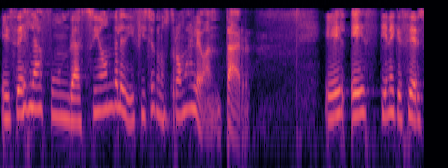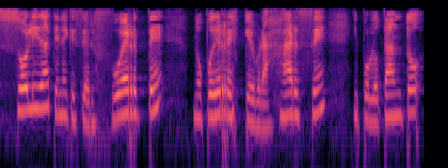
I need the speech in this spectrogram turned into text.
Esa es la fundación del edificio que nosotros vamos a levantar. Él es, tiene que ser sólida, tiene que ser fuerte, no puede resquebrajarse y por lo tanto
